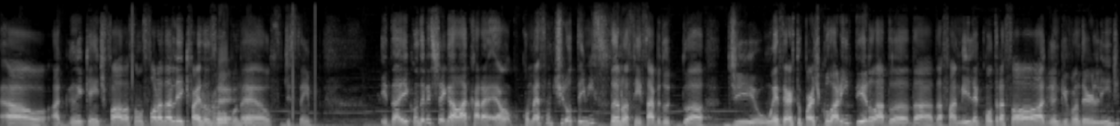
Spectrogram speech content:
a, a gangue que a gente fala são os fora da lei que faz os Aham, roubos, é, né? Os de sempre. E daí, quando eles chegam lá, cara, é um- começa um tiroteio insano, assim, sabe? Do, do- de um exército particular inteiro lá do- da, da família contra só a gangue Vanderlinde.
